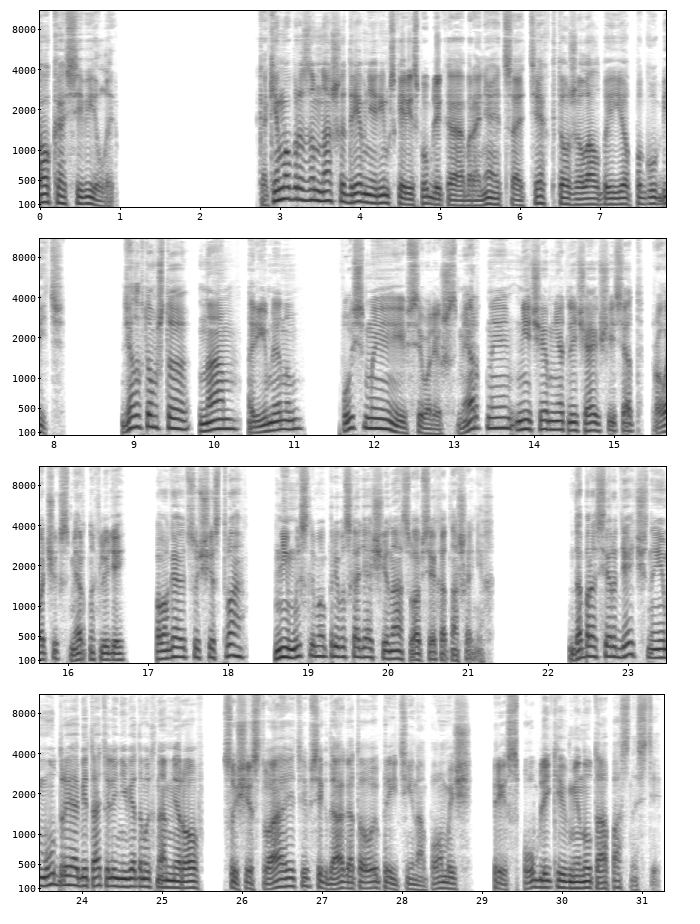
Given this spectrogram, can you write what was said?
Око Севиллы. Каким образом наша древняя Римская республика обороняется от тех, кто желал бы ее погубить? Дело в том, что нам, римлянам, пусть мы и всего лишь смертные, ничем не отличающиеся от прочих смертных людей, помогают существа, немыслимо превосходящие нас во всех отношениях. Добросердечные, мудрые обитатели неведомых нам миров, существа эти всегда готовы прийти на помощь республики в минуту опасности.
